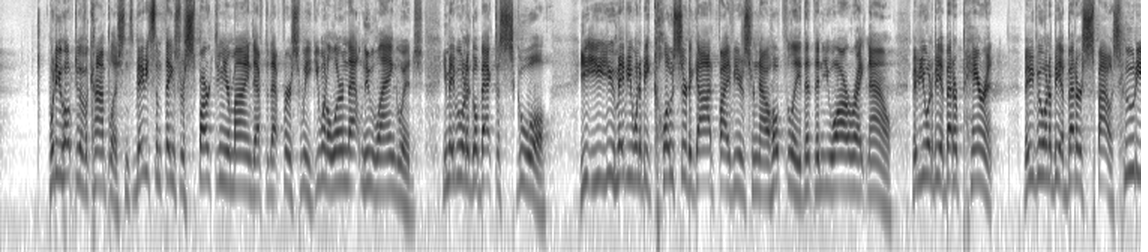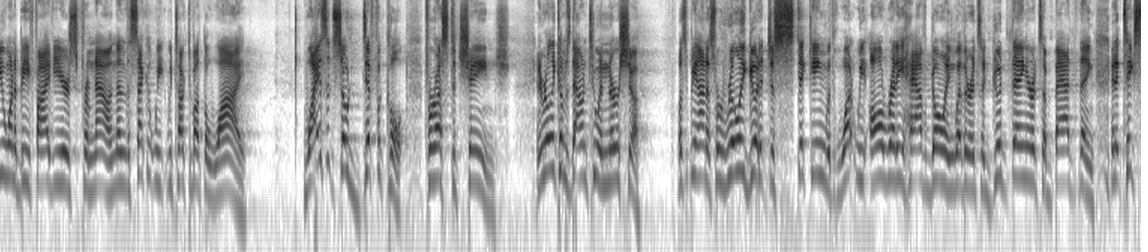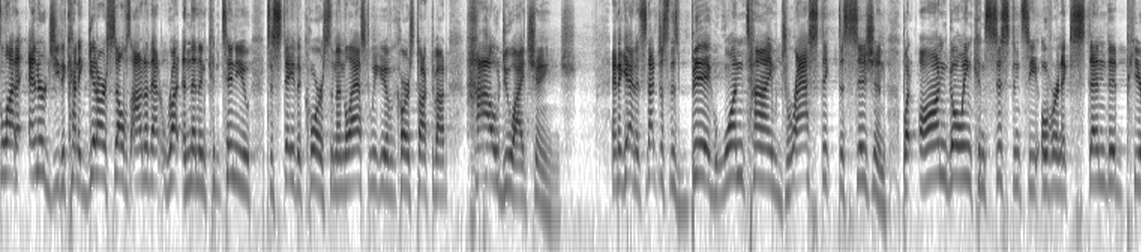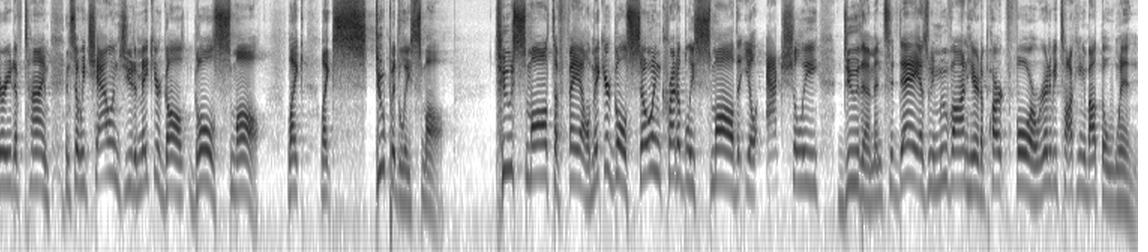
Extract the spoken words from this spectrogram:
What do you hope to have accomplished? And maybe some things were sparked in your mind after that first week. You want to learn that new language. You maybe want to go back to school. You, you, you maybe want to be closer to God five years from now, hopefully, that, than you are right now. Maybe you want to be a better parent. Maybe you want to be a better spouse. Who do you want to be five years from now? And then the second week, we talked about the why. Why is it so difficult for us to change? And it really comes down to inertia. Let's be honest, we're really good at just sticking with what we already have going, whether it's a good thing or it's a bad thing. And it takes a lot of energy to kind of get ourselves out of that rut and then continue to stay the course. And then last week, we, of course, talked about how do I change? And again, it's not just this big, one time, drastic decision, but ongoing consistency over an extended period of time. And so we challenge you to make your goals small, like, like stupidly small too small to fail. Make your goals so incredibly small that you'll actually do them. And today, as we move on here to part four, we're going to be talking about the when.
